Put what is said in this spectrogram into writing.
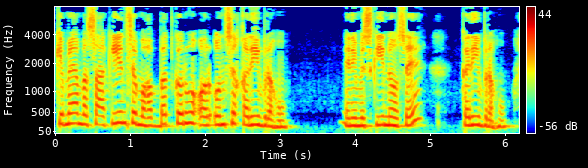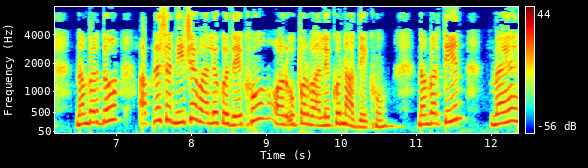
کہ میں مساکین سے محبت کروں اور ان سے قریب رہوں۔ یعنی مسکینوں سے قریب رہوں۔ نمبر دو، اپنے سے نیچے والے کو دیکھوں اور اوپر والے کو نہ دیکھوں۔ نمبر تین، میں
